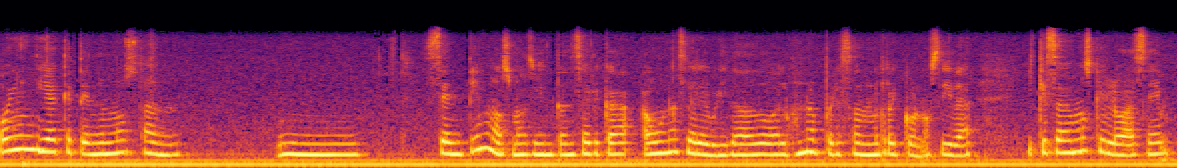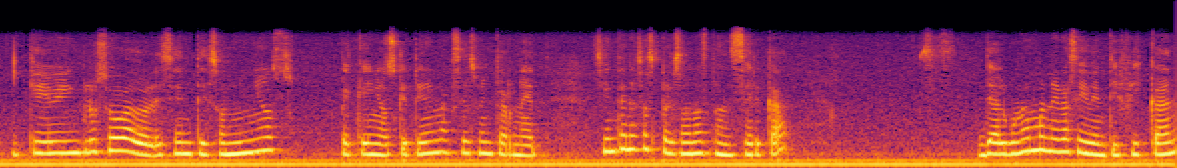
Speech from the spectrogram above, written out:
hoy en día que tenemos tan... Mm, sentimos más bien tan cerca a una celebridad o a alguna persona reconocida y que sabemos que lo hace, que incluso adolescentes o niños pequeños que tienen acceso a internet sienten esas personas tan cerca, de alguna manera se identifican,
